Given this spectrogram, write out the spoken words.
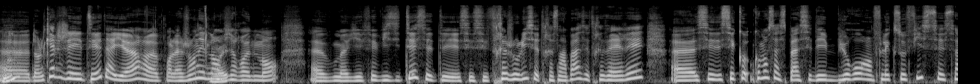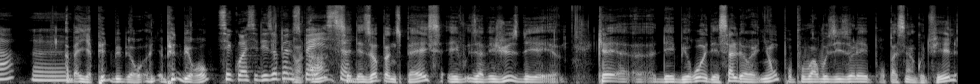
dans lequel j'ai été d'ailleurs pour la journée de l'environnement. vous m'aviez fait visiter. C'était c'est très joli, c'est très sympa, c'est très aéré. c'est comment ça se passe? C'est des bureaux en flex office, c'est ça euh Ah bah il y a plus de bureaux. Il y a plus de bureaux. C'est quoi C'est des open space C'est des open space et vous avez juste des euh, euh, des bureaux et des salles de réunion pour pouvoir vous isoler pour passer un coup de fil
